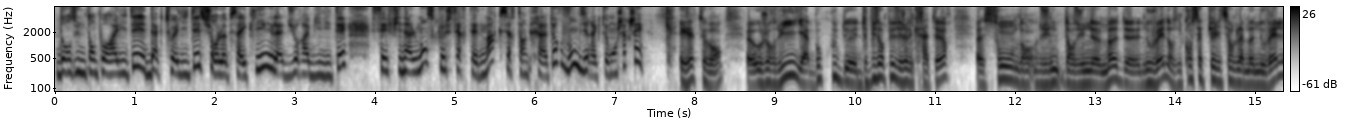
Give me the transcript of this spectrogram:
dans une temporalité d'actualité sur l'upcycling, la durabilité. C'est finalement ce que certaines marques, certains créateurs vont directement chercher. Exactement. Aujourd'hui, il y a beaucoup de, de plus en plus de jeunes créateurs sont dans une, dans une mode nouvelle, dans une conceptualisation de la mode nouvelle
